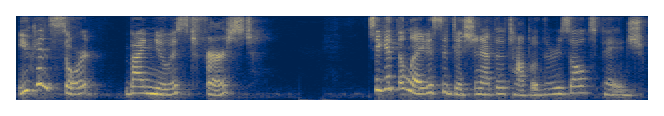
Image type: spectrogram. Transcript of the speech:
You can sort by newest first to get the latest edition at the top of the results page.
